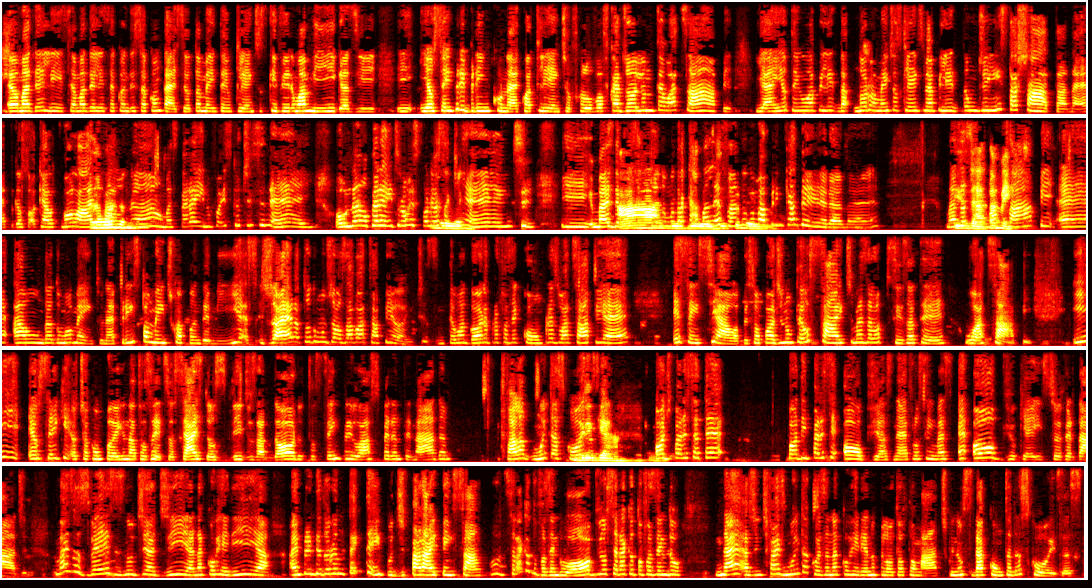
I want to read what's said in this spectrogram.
É uma delícia, é uma delícia quando isso acontece. Eu também tenho clientes que viram amigas e, e, e eu sempre brinco, né, com a cliente. Eu falo, vou ficar de olho no teu WhatsApp. E aí eu tenho o apelido. Normalmente os clientes me apelidam de Insta chata, né? Porque eu só aquela que vou lá e Uhum. falo, não, mas peraí, não foi isso que eu te ensinei. Ou não, peraí, tu não respondeu essa Uhum. cliente. E, mas depois Ai, todo mundo acaba Deus, levando numa brincadeira, né? Mas assim, o Exatamente. WhatsApp é a onda do momento, né? Principalmente com a pandemia. Já era, todo mundo já usava o WhatsApp antes. Então, agora, para fazer compras, o WhatsApp é essencial. A pessoa pode não ter o site, mas ela precisa ter o WhatsApp. E eu sei que eu te acompanho nas tuas redes sociais, teus vídeos, adoro, tô sempre lá super antenada. Tu fala muitas coisas que pode parecer até podem parecer óbvias, né? Falou assim, mas é óbvio que é isso, é verdade. Mas às vezes, no dia a dia, na correria, a empreendedora não tem tempo de parar e pensar: "Putz, será que eu tô fazendo óbvio ou será que eu tô fazendo. Né? A gente faz muita coisa na correria no piloto automático e não se dá conta das coisas.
